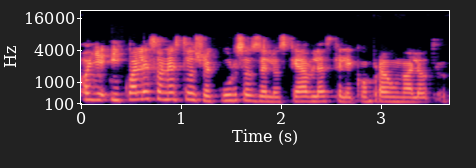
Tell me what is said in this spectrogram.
Oye, ¿y cuáles son estos recursos de los que hablas que le compra uno al otro?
